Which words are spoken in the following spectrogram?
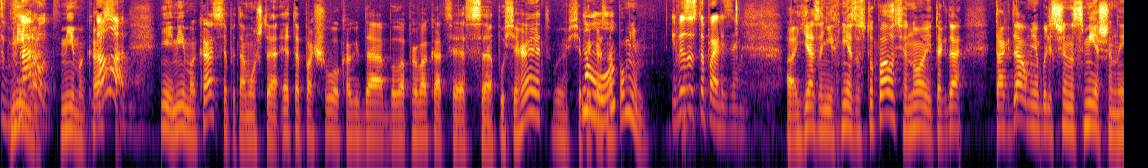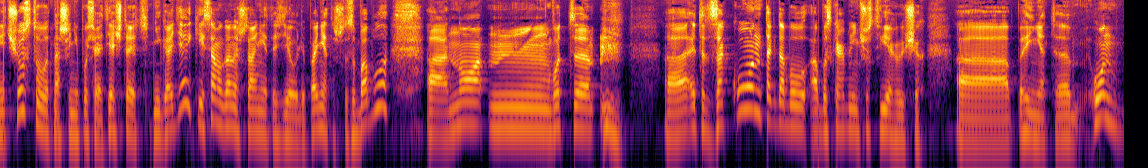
в, в Мимо, народ. мимо Да кассы. ладно. Не, мимо кассы, потому что это пошло, когда была провокация с Pussy Riot, вы все Ну. прекрасно помним. И вы заступали за них. А, Я за них не заступался, но и тогда, тогда у меня были совершенно смешанные чувства в отношении Riot. Я считаю, это негодяйки, и самое главное, что они это сделали. Понятно, что за бабло, а, но вот... а, Этот закон тогда был об оскорблении чувств верующих а, принят. Э, Он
